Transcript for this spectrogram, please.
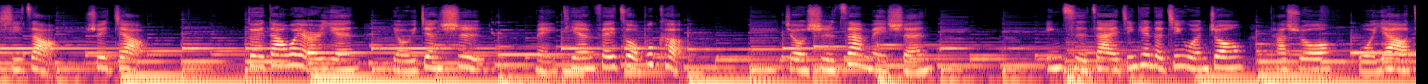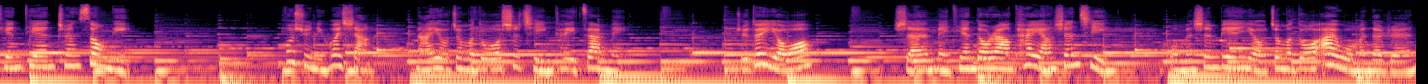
洗澡、睡觉。对大卫而言，有一件事每天非做不可，就是赞美神。因此，在今天的经文中，他说。我要天天称颂你。或许你会想，哪有这么多事情可以赞美？绝对有哦！神每天都让太阳升起，我们身边有这么多爱我们的人，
